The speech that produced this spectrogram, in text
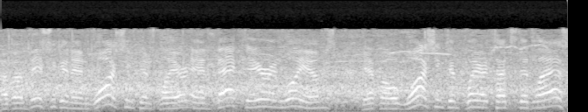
of a Michigan and Washington player and back to Aaron Williams. If a Washington player touched it last,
